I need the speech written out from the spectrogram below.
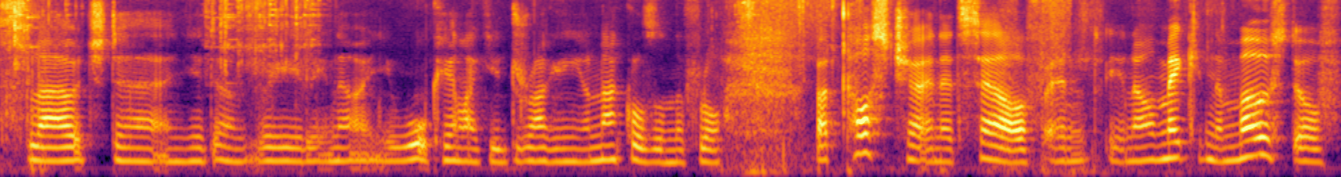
slouch there and you don't really know and you're walking like you're dragging your knuckles on the floor but posture in itself and you know making the most of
